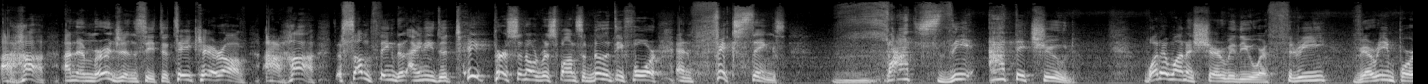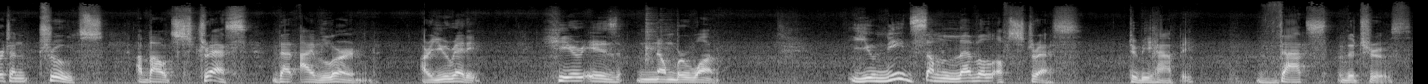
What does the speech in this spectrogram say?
Aha, an emergency to take care of. Aha, something that I need to take personal responsibility for and fix things. That's the attitude. What I want to share with you are three very important truths about stress that I've learned. Are you ready? Here is number one. You need some level of stress to be happy. That's the truth.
